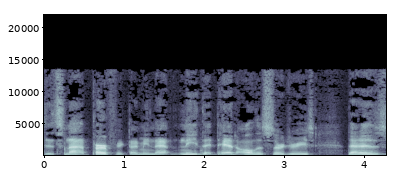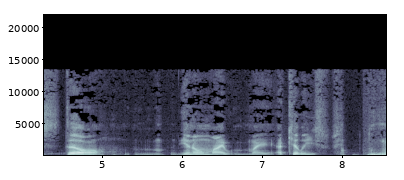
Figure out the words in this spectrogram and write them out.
It's not perfect. I mean, that knee that had all the surgeries, that is still, you know, my my Achilles. You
